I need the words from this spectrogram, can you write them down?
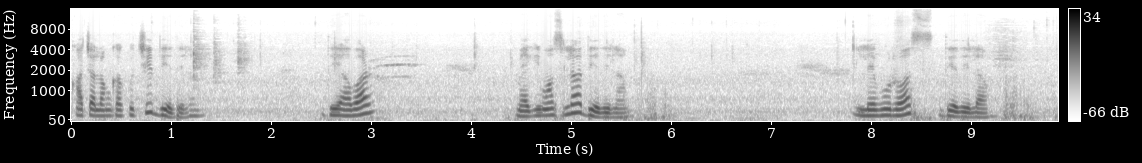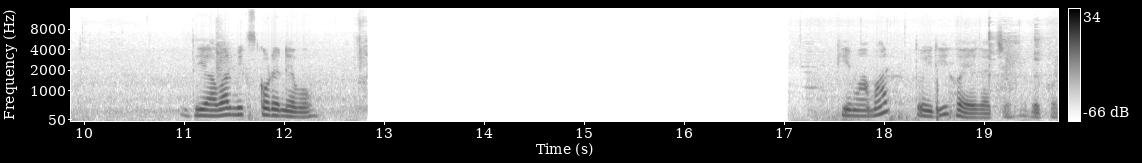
কাঁচা লঙ্কা কুচি দিয়ে দিলাম। দিয়ে আবার ম্যাগি মশলা দিয়ে দিলাম। লেবুর রস দিয়ে দিলাম। দিয়ে আবার মিক্স করে নেব। কিমা আমার তৈরি হয়ে গেছে, দেখুন।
